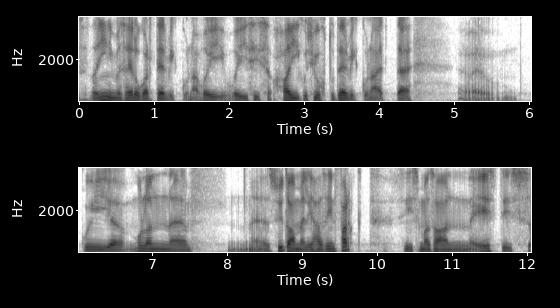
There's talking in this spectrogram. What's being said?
seda inimese elukaart tervikuna või, või siis haigusjuhtu tervikuna, et äh, kui mul on äh, südamelihase infarkt, siis ma saan Eestis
